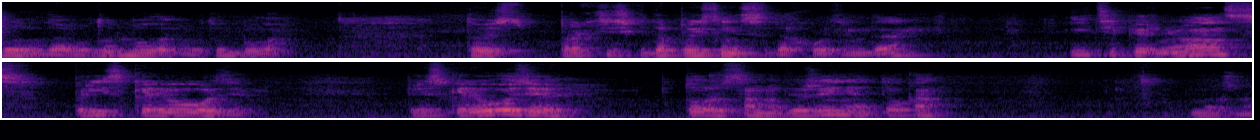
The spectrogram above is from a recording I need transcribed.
Было, да, вот тут было, вот тут было. То есть практически до поясницы доходим, да? И теперь нюанс при сколиозе. При сколиозе то же самое движение, только можно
